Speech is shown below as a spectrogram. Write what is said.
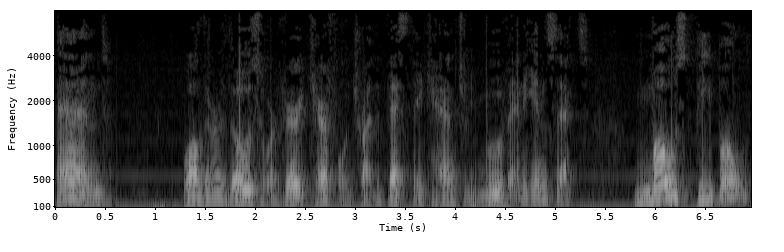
And while there are those who are very careful and try the best they can to remove any insects, most people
